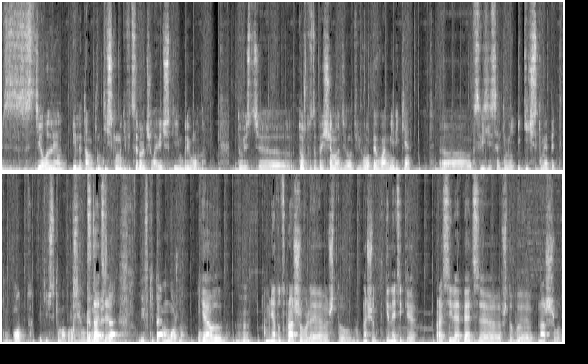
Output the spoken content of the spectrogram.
сделали или там генетически модифицировали человеческие эмбрионы. То есть э, то, что запрещено делать в Европе, в Америке, э, в связи с всякими этическими, опять-таки, вот, этическим вопросам мы вернулись, Кстати. да? И в Китае можно. Я, э, меня тут спрашивали, что вот насчет генетики, просили опять, э, чтобы наш вот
